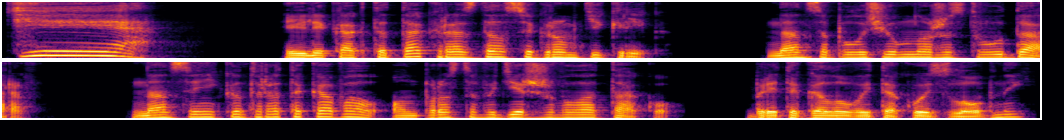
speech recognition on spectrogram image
«Ке!» Или как-то так раздался громкий крик. Нанса получил множество ударов. Нанса не контратаковал, он просто выдерживал атаку. Бритоголовый такой злобный?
